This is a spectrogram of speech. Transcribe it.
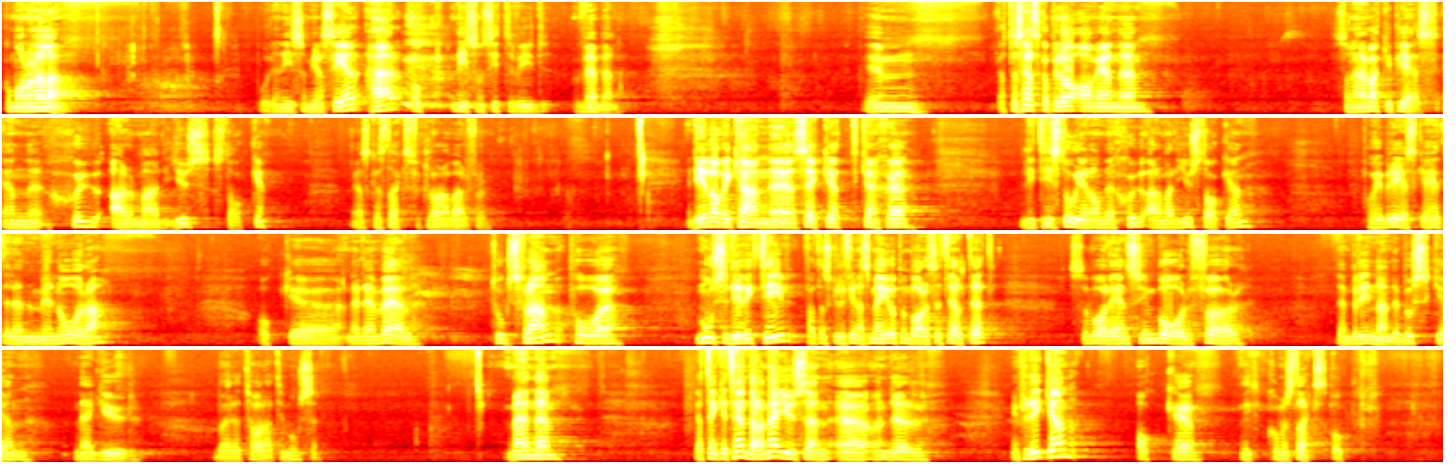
God morgon alla. Både ni som jag ser här och ni som sitter vid webben. Ehm, jag tar sällskap idag av en ehm, sån här vacker pjäs, en sjuarmad ljusstake. Jag ska strax förklara varför. En del av er kan eh, säkert kanske lite historien om den sjuarmade ljusstaken. På hebreiska heter den menora. Och eh, när den väl togs fram på eh, Mose direktiv för att den skulle finnas med i uppenbarelsetältet så var det en symbol för den brinnande busken när Gud började tala till Mose. Men eh, jag tänker tända de här ljusen eh, under min predikan och eh, ni kommer strax att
